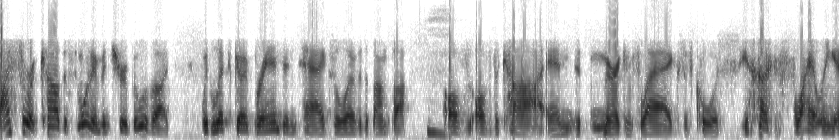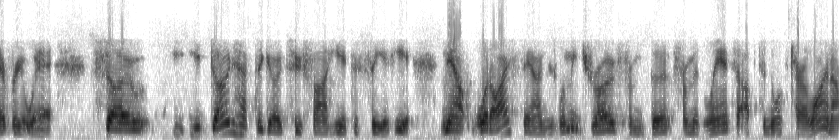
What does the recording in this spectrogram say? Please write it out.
I saw a car this morning, Ventura Boulevard, with "Let's Go Brandon" tags all over the bumper mm. of of the car, and American flags, of course, you know, flailing everywhere. So you don't have to go too far here to see it here. Now, what I found is when we drove from from Atlanta up to North Carolina,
